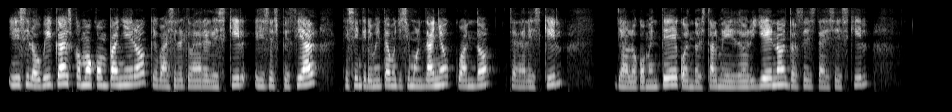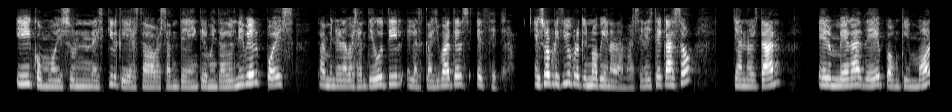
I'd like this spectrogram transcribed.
y si lo ubicas como compañero, que va a ser el que va a dar el skill, es especial, que se incrementa muchísimo el daño cuando te da el skill. Ya lo comenté, cuando está el medidor lleno, entonces da ese skill. Y como es un skill que ya estaba bastante incrementado el nivel, pues también era bastante útil en las Clash Battles, etc. Eso al principio porque no había nada más. En este caso ya nos dan el mega de Pumpkinmon,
